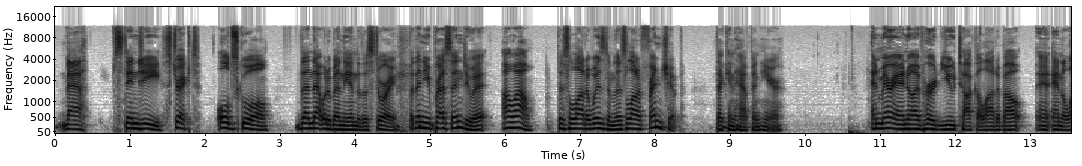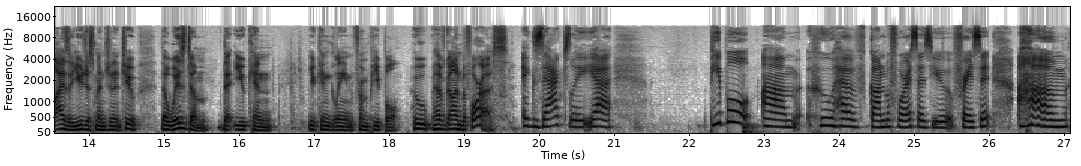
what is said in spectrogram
nah, stingy, strict, old school, then that would have been the end of the story. But then you press into it, oh, wow, there's a lot of wisdom, there's a lot of friendship that can happen here. And Mary, I know I've heard you talk a lot about, and, and Eliza, you just mentioned it too, the wisdom that you can you can glean from people who have gone before us. Exactly. Yeah. People um, who have gone before us, as you phrased it, um,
